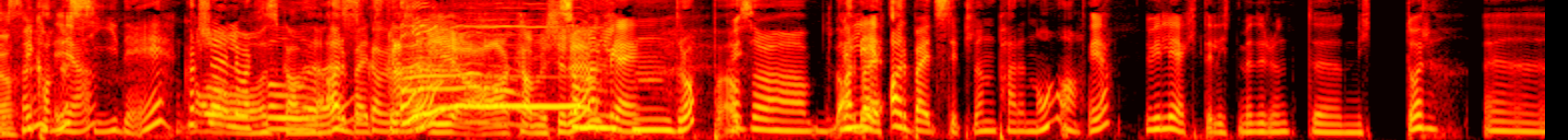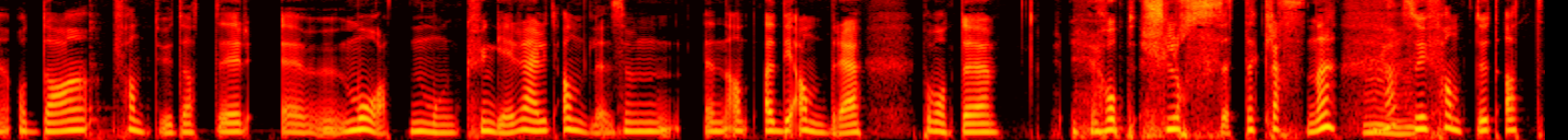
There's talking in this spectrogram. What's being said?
ja. Vi kan jo Ja. si det, kanskje. eller i hvert fall skal arbeidstittelen. Ja, kan vi ikke Som en liten dropp. Altså arbeid, arbeidstittelen per nå, da. Ja, Vi lekte litt med det rundt uh, nyttår, uh, og da fant vi ut at der, eh, måten Munch fungerer, er litt annerledes enn enn an de andre på en måte hopp, slåssete klassene. Mm. Så vi fant ut at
